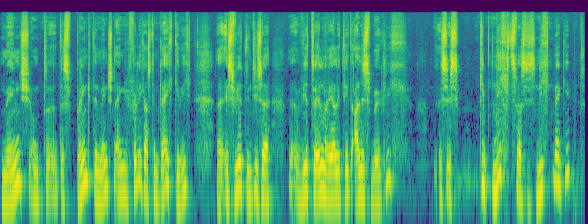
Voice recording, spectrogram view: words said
Mensch und äh, das bringt den Menschen eigentlich völlig aus dem Gleichgewicht. Äh, es wird in dieser äh, virtuellen Realität alles möglich. Es, es gibt nichts, was es nicht mehr gibt.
